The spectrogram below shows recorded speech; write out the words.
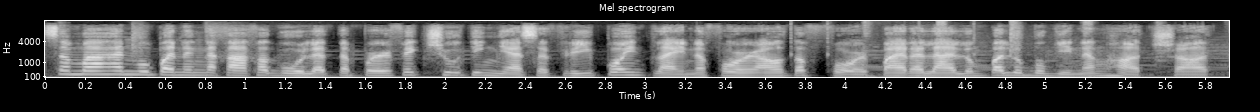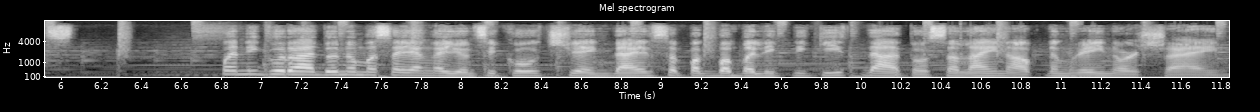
Samahan mo pa ng nakakagulat na perfect shooting niya sa 3-point line na 4 out of 4 para lalong palubugin ang hot shots. Panigurado na masaya ngayon si Coach Yeng dahil sa pagbabalik ni Keith Dato sa lineup ng Rain or Shine.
